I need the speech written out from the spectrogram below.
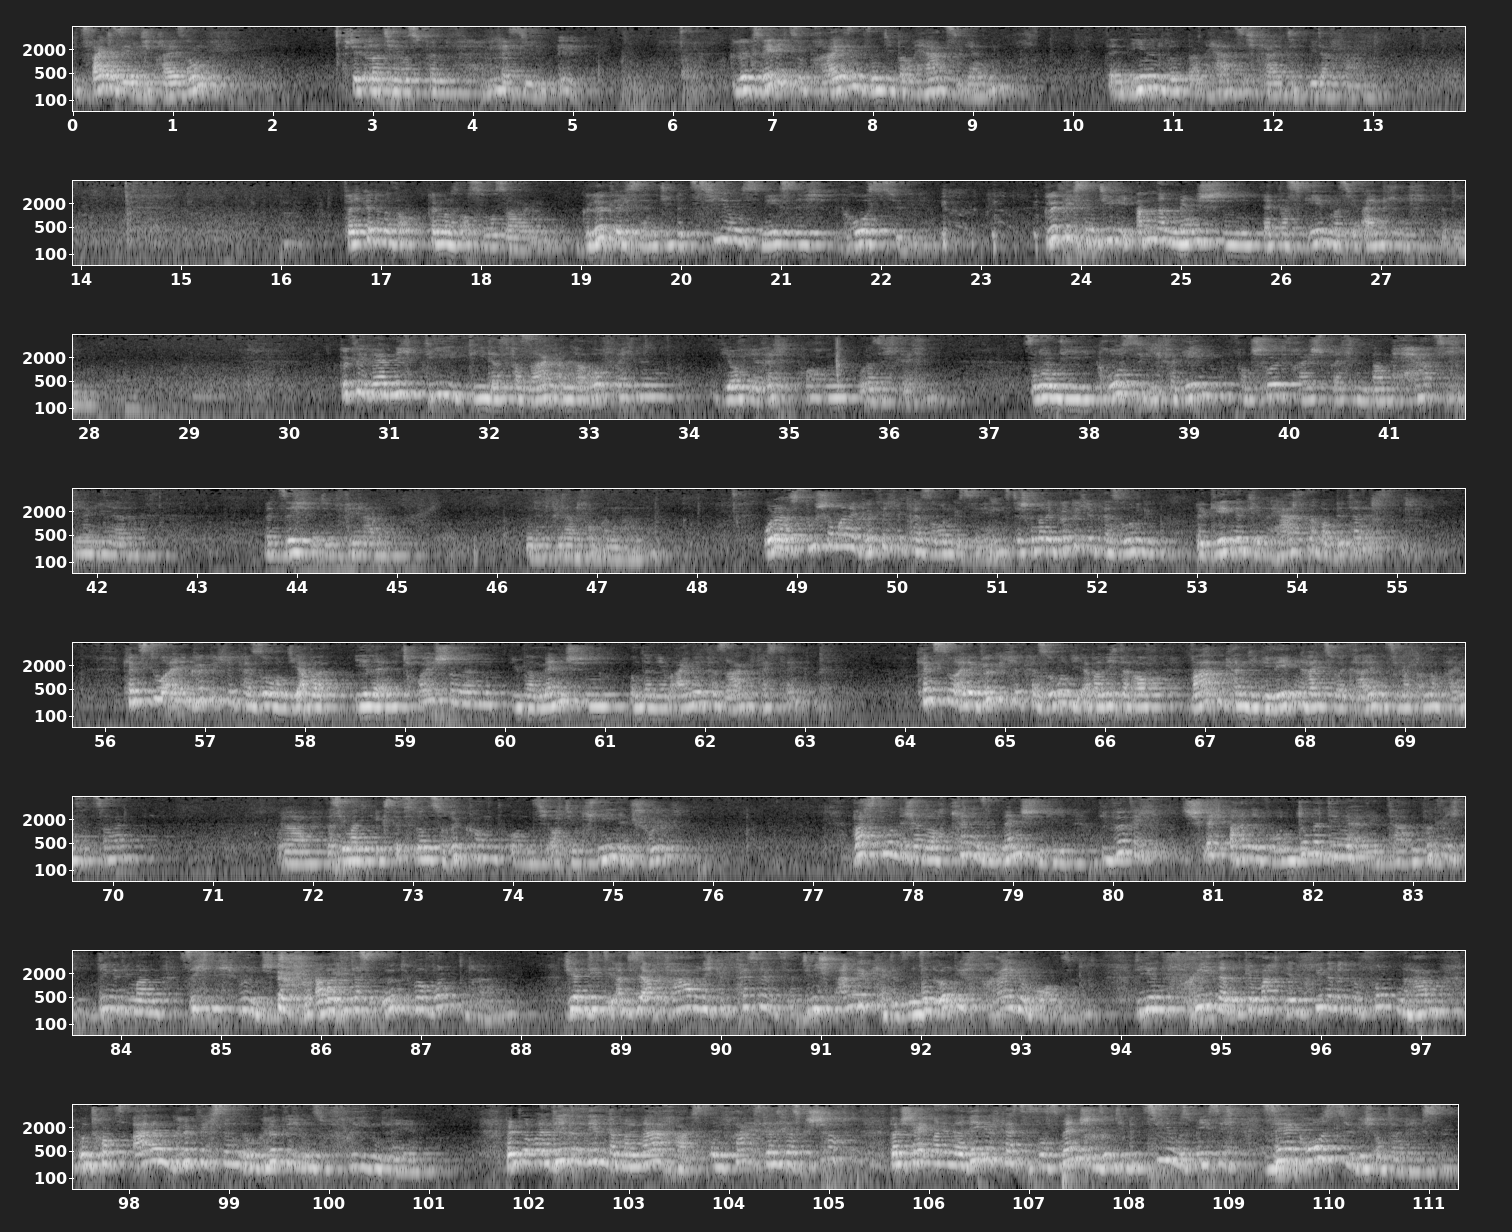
Die zweite Seligpreisung steht in Matthäus 5, Vers 7. Glückselig zu preisen sind die Barmherzigen, denn ihnen wird Barmherzigkeit widerfahren. Vielleicht könnte man, auch, könnte man das auch so sagen. Glücklich sind die beziehungsmäßig Großzügigen. Glücklich sind die, die anderen Menschen etwas geben, was sie eigentlich nicht verdienen. Glücklich werden nicht die, die das Versagen anderer aufrechnen, die auf ihr Recht pochen oder sich rächen, sondern die großzügig vergeben, von Schuld freisprechen, barmherzig reagieren, mit sich, mit den Fehlern und den Fehlern von anderen. Oder hast du schon mal eine glückliche Person gesehen? Ist dir schon mal eine glückliche Person begegnet, die im Herzen aber bitter ist? Kennst du eine glückliche Person, die aber ihre Enttäuschungen über Menschen und an ihrem eigenen Versagen festhält? Kennst du eine glückliche Person, die aber nicht darauf warten kann, die Gelegenheit zu ergreifen, es jemand anderem einzuzahlen? Oder dass jemand XY zurückkommt und sich auf den Knien entschuldigt? Was du und ich aber auch kennen, sind Menschen, die, die wirklich schlecht behandelt wurden, dumme Dinge erlebt haben, wirklich Dinge, die man sich nicht wünscht, aber die das irgendwie überwunden haben. Die an, die, die an diese Erfahrung nicht gefesselt sind, die nicht angekettet sind, sondern irgendwie frei geworden sind. Die ihren Frieden damit gemacht, ihren Frieden damit gefunden haben und trotz allem glücklich sind und glücklich und zufrieden leben. Wenn du aber in deren Leben dann mal nachhakst und fragst, wie haben sie das geschafft? dann stellt man in der Regel fest, dass das Menschen sind, die beziehungsmäßig sehr großzügig unterwegs sind.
